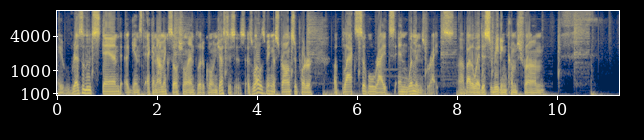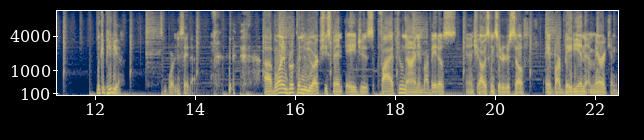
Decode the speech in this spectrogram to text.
a resolute stand against economic, social, and political injustices, as well as being a strong supporter of black civil rights and women's rights. Uh, by the way, this reading comes from Wikipedia. It's important to say that. uh, born in Brooklyn, New York, she spent ages five through nine in Barbados, and she always considered herself a Barbadian American.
